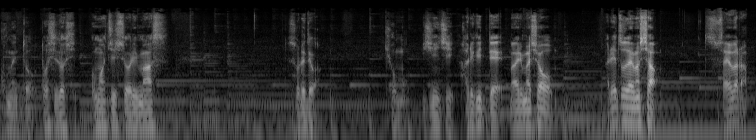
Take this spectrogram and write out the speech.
コメントどしどしお待ちしております。それでは今日も一日張り切ってまいりましょう。ありがとうございました。さようなら。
